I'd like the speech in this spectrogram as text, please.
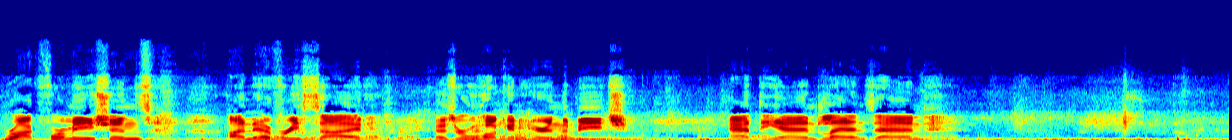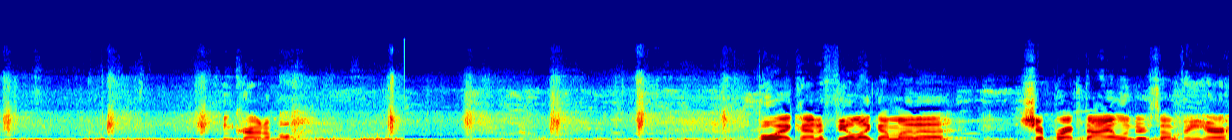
Rock formations on every side as we're walking here in the beach. At the end, Land's End. Incredible. Boy, I kind of feel like I'm on a shipwrecked island or something here.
